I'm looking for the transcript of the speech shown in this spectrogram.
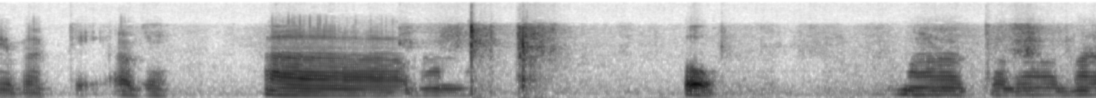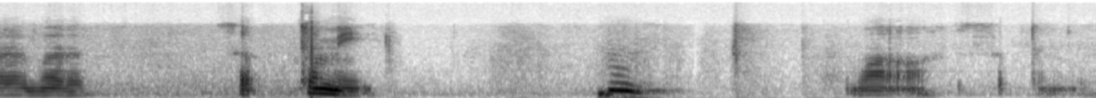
विभक्ति ओके। ओ सप्तमी। सप्तमी।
